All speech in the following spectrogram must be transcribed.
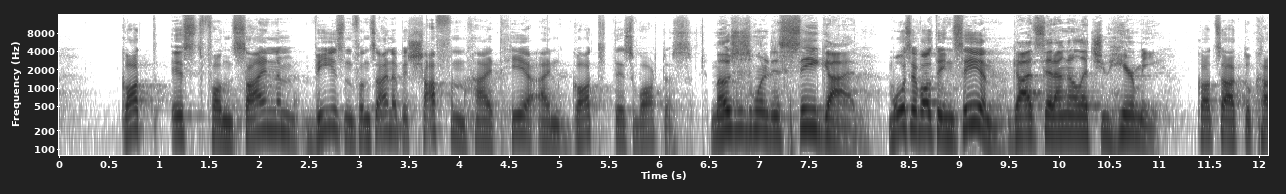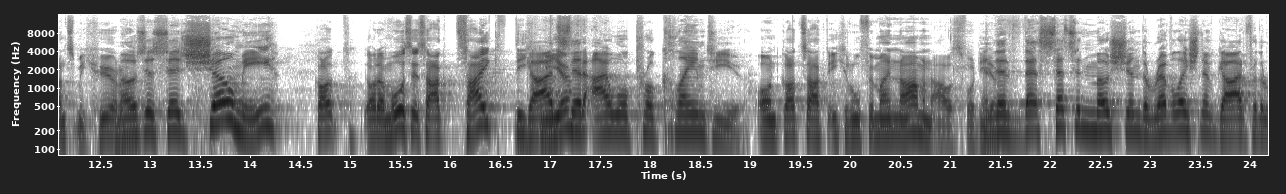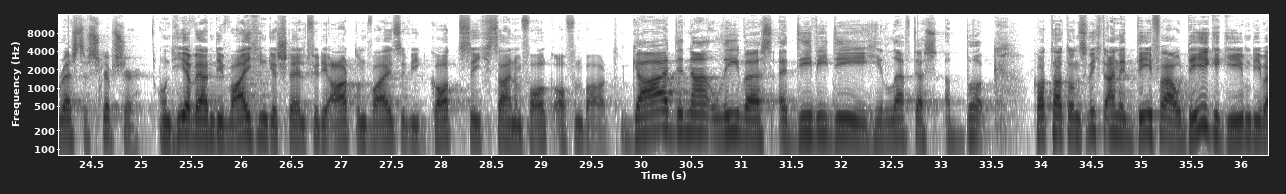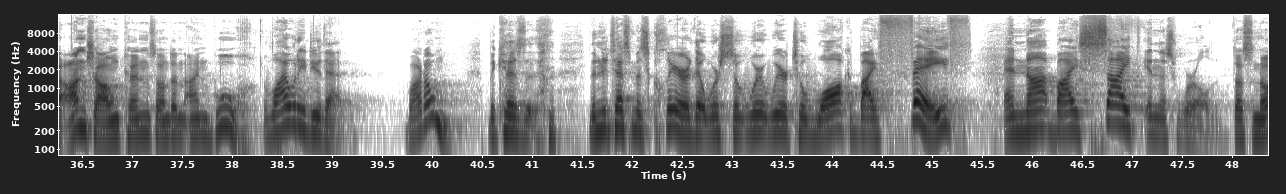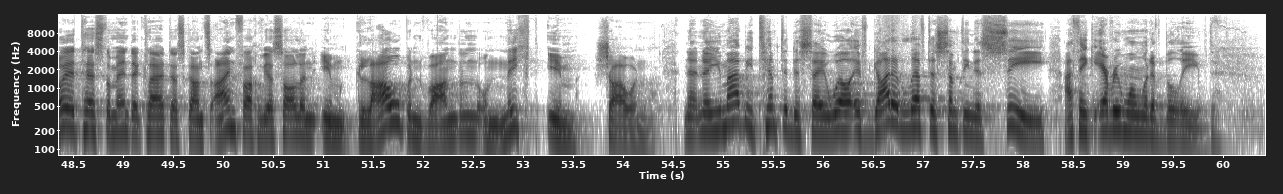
Gott ist von seinem Wesen, von seiner Beschaffenheit her ein Gott des Wortes. Moses wanted to see God. Mose wollte ihn sehen. God said, I'm going to let you hear me. Gott sagt, du kannst mich hören. Moses said, Show me. Gott oder Mose sagt, zeig dich God mir. said, I will proclaim to you. Und Gott sagt, ich rufe meinen Namen aus vor dir. And then that sets in motion the revelation of God for the rest of Scripture. Und hier werden die Weichen gestellt für die Art und Weise, wie Gott sich seinem Volk offenbart. God did not leave us a DVD, He left us a book. Gott hat uns nicht eine DVD gegeben, die wir anschauen können, sondern ein Buch. Why would He do that? Warum? Because the New Testament is clear that we're, so, we're, we're to walk by faith and not by sight in this world. Das Neue Testament erklärt das ganz einfach. Wir sollen im Glauben wandeln und nicht im Schauen. Now, now, you might be tempted to say, well, if God had left us something to see, I think everyone would have believed.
